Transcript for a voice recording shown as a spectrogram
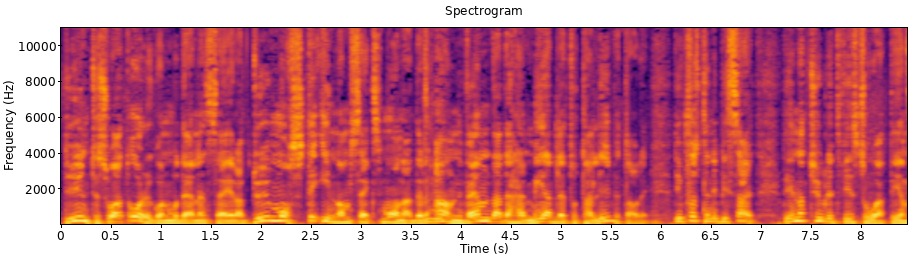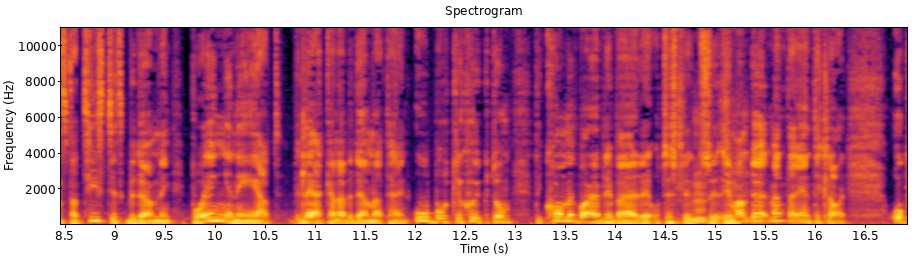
Det är ju inte så att Oregon-modellen säger att du måste inom sex månader mm. använda det här medlet och ta livet av dig. Det är fullständigt bisarrt. Det är naturligtvis så att det är en statistisk bedömning. Poängen är att läkarna bedömer att det här är en obotlig sjukdom. Det kommer bara bli värre och till slut mm. så är man död. Vänta, jag är inte klar. Och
